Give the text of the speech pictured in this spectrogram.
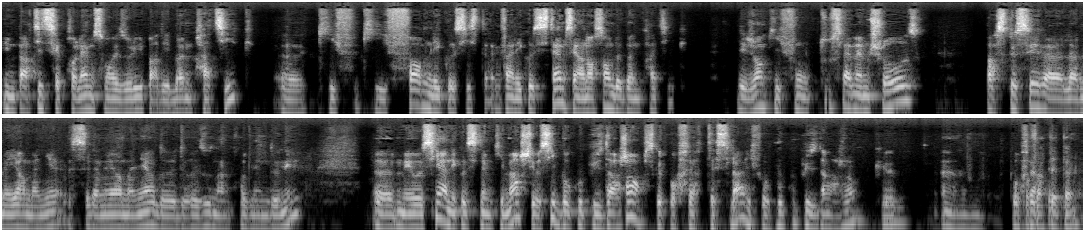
une partie de ces problèmes sont résolus par des bonnes pratiques qui, qui forment l'écosystème. Enfin, l'écosystème, c'est un ensemble de bonnes pratiques. Des gens qui font tous la même chose parce que c'est la, la, meilleure manière, c'est la meilleure manière de, de, résoudre un problème donné. Euh, mais aussi un écosystème qui marche, c'est aussi beaucoup plus d'argent, parce que pour faire Tesla, il faut beaucoup plus d'argent que euh, pour, faire, PayPal.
